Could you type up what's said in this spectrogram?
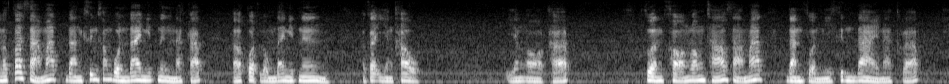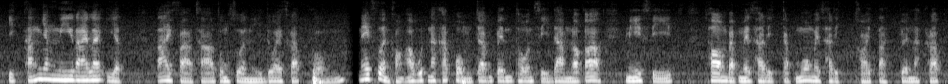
แล้วก็สามารถดันขึ้นข้างบนได้นิดนึงนะครับ แล้วกดลงได้นิดนึง แล้วก็เอียงเข้า เอียงออกครับ ส่วนของรองเท้าสามารถดันส่วนนี้ขึ้นได้นะครับ อีกทั้งยังมีรายละเอียดใต้ฝ่าเท้าตรงส่วนนี้ด้วยครับผม ในส่วนของอาวุธนะครับผมจะเป็นโทนสีดำแล้วก็มีสีทองแบบเมทัลลิกกับม่วงเมทัลลิกคอยตัดด้วยนะครับผ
